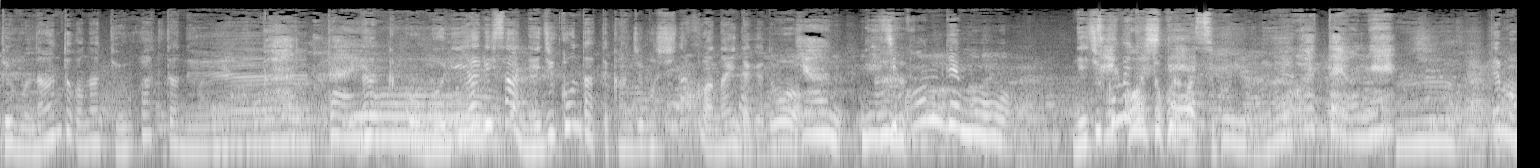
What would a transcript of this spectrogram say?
でもなんとかなってよかったね。よかったよ。なんかこう無理やりさねじ込んだって感じもしなくはないんだけど。いやねじ込んでもねじ込めたところがすごいよね。よかったよね、うん、でもあ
